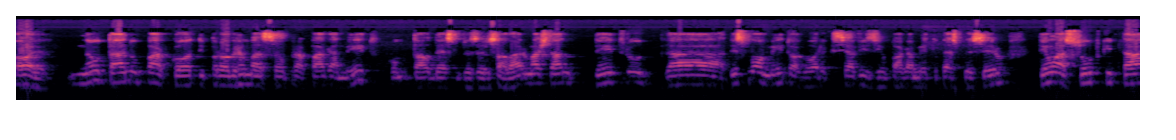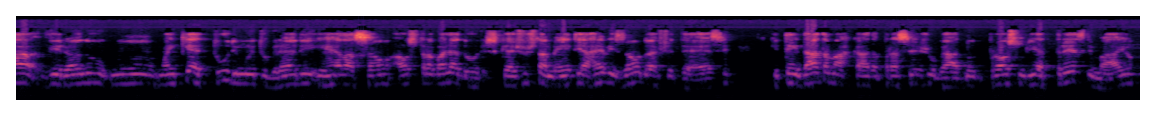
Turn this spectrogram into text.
Olha, não está no pacote de programação para pagamento, como está o 13 terceiro salário, mas está dentro da, desse momento agora que se avizinha o pagamento do 13 terceiro, tem um assunto que está virando um, uma inquietude muito grande em relação aos trabalhadores, que é justamente a revisão do FGTS, que tem data marcada para ser julgado no próximo dia 13 de maio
